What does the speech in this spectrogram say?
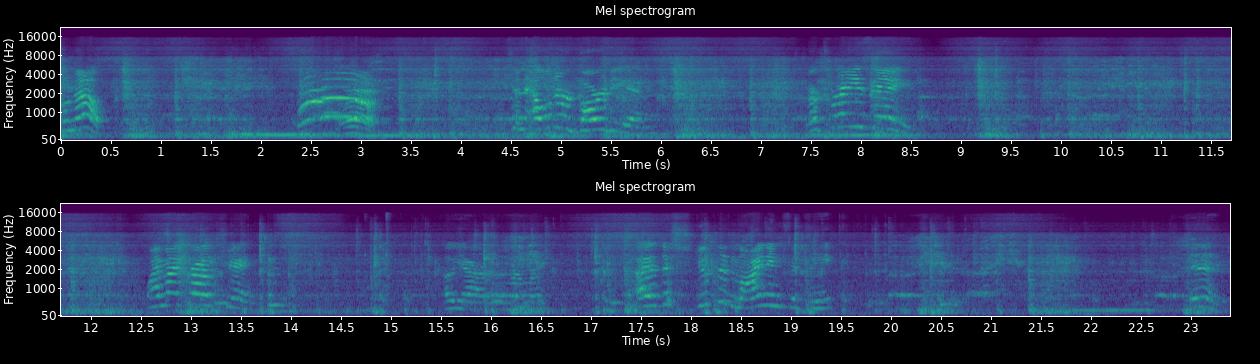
Oh no. Ah! It's an elder guardian. They're crazy. Why am I crouching? Oh yeah, I remember. I have this stupid mining fatigue. Ugh.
